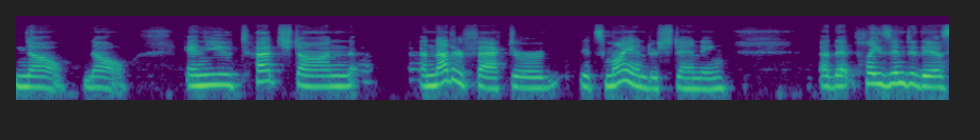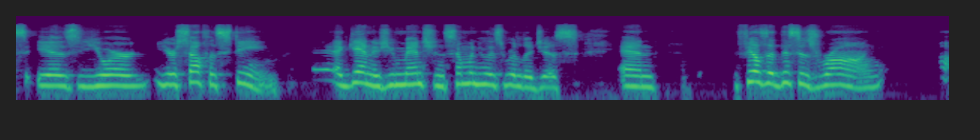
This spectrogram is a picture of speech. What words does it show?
No, no. And you touched on another factor, it's my understanding, uh, that plays into this is your your self-esteem. Again, as you mentioned, someone who is religious and feels that this is wrong uh,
